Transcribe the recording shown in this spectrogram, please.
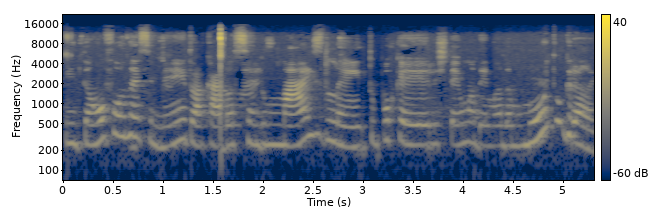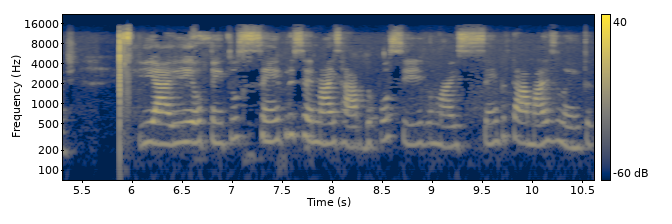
Então, o fornecimento acaba sendo mais lento, porque eles têm uma demanda muito grande. E aí eu tento sempre ser mais rápido possível, mas sempre tá mais lento.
